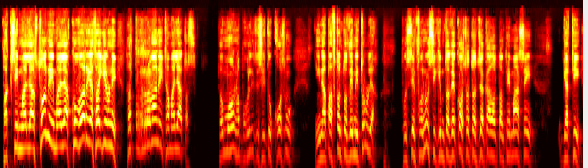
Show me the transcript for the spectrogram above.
Θα ξυμαλιαστούν οι μαλλιά, κουβάρια θα γίνουν, θα τραβάνε τα μαλλιά τους. Το μόνο απολύτωση του κόσμου είναι από αυτόν τον Δημητρούλια που συμφωνούσε και με το δικό σου τον Τζακάλο, τον θυμάσαι, γιατί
